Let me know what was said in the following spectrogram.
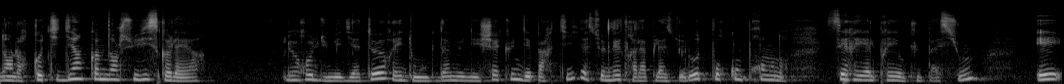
dans leur quotidien comme dans le suivi scolaire. Le rôle du médiateur est donc d'amener chacune des parties à se mettre à la place de l'autre pour comprendre ses réelles préoccupations et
